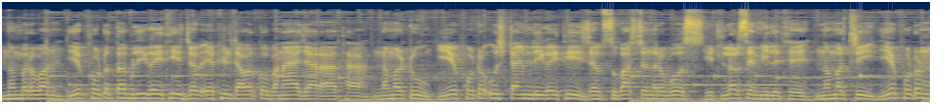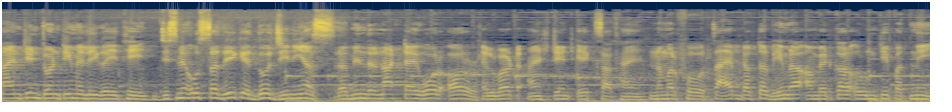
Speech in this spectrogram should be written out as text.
नंबर वन, ये फ़ोटो तब ली गई थी जब एफिल टावर को बनाया जा रहा था। नंबर टू, ये फ़ोटो उस टाइम ली गई थी जब सुभाष चंद्र बोस हिटलर से मिले थे। नंबर थ्री, ये फ़ोटो 1920 में ली गई थी, जिसमें उस सदी के दो जीनियस, रविंद्रनाथ टैगोर और एल्बर्ट आइंस्टीन एक साथ हैं। नंबर फोर, साहेब डॉक्टर भीमराव अंबेडकर और उनकी पत्नी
